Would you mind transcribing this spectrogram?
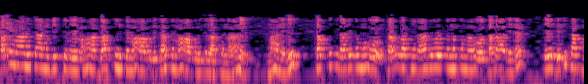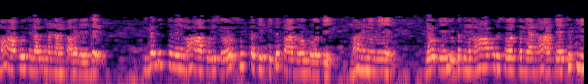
සතමානිකානි වික්කවේ මහා දක්ෂිත මහා පුරිසත් මහා පුරිස ලක්ෂණානි මහණෙනි සක්විති රජකම හෝ සරුවක්ඥ රාජෝත්තමකම හෝ සදාදෙන ඒ දෙතිසක් මහා පුරුෂ ලක්ෂණ නම් කවරේද? ඉදවිච්චේ මහා පුරුෂෝ සුත්තතිත්තික පාදෝ හෝති. මහණෙනි මේ ලෝකයේ උපදින මහා පුරුෂෝත්තමයන් වහන්සේ සුඛී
